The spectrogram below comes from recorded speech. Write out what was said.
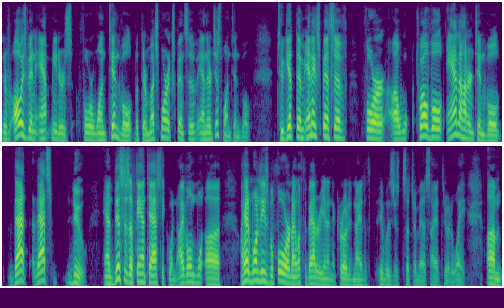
There have always been amp meters for 110 volt, but they're much more expensive and they're just 110 volt. To get them inexpensive for uh, 12 volt and 110 volt, that that's new. And this is a fantastic one. I've owned, uh, I had one of these before and I left the battery in it and it corroded and I had to, it was just such a mess. I had to throw it away. Um,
